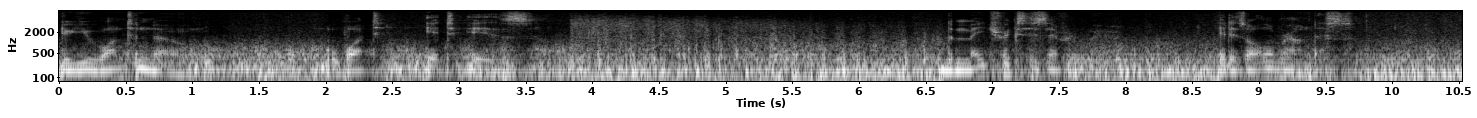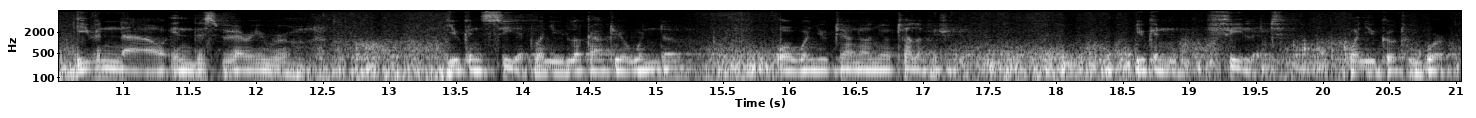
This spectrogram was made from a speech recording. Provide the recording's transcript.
Do you want to know what it is? The Matrix is everywhere. It is all around us. Even now, in this very room. You can see it when you look out your window or when you turn on your television. You can feel it when you go to work,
